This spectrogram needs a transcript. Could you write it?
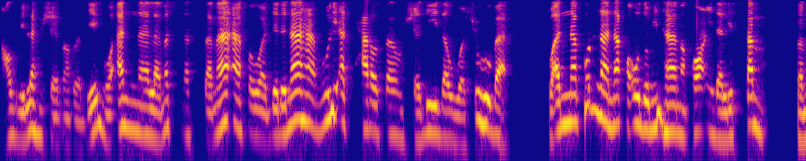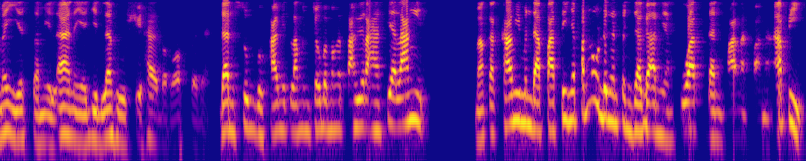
A'udzubillah rajim wa anna lamasna as-samaa'a fawajadnaha muli'at harasan syadidan wa syuhuba wa anna kunna naq'udu minha maq'ida lis-sam' Faman yastamil ana yajid lahu shihaban rasada. Dan sungguh kami telah mencoba mengetahui rahasia langit. Maka kami mendapatinya penuh dengan penjagaan yang kuat dan panah-panah api.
